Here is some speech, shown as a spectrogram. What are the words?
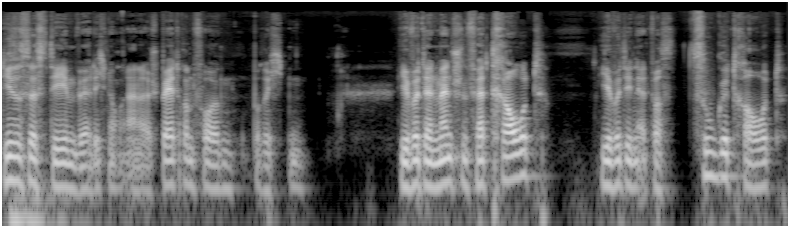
dieses System werde ich noch in einer der späteren Folgen berichten. Hier wird den Menschen vertraut, hier wird ihnen etwas zugetraut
